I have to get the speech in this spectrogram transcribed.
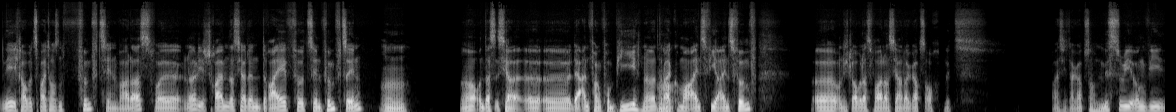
nee, ich glaube, 2015 war das, weil, ne, die schreiben das ja dann 3, 14, 15. Mhm. Ja, und das ist ja äh, äh, der Anfang vom Pi, ne, 3,1415. Äh, und ich glaube, das war das Jahr, da gab es auch mit, weiß ich, da gab es noch ein Mystery irgendwie,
